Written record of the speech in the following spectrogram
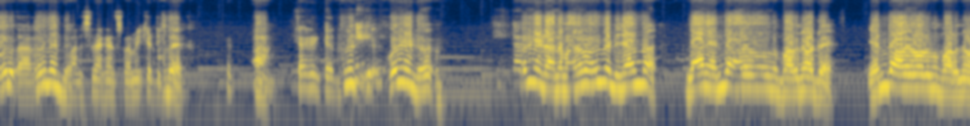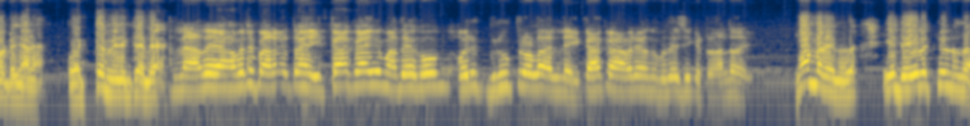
ഒരു- ഒരു മിനിറ്റ്. മനസ്സിലാക്കാൻ ശ്രമിക്കട്ടെ. ഒരു മിനിറ്റ്, ഒരു മിനിറ്റ്. ഒരു മിനിറ്റ്. ഞാൻ ഞാൻ എന്റെ ആളുകളോടൊന്ന് പറഞ്ഞോട്ടെ. എന്റെ ആളുകളോടൊന്ന് പറഞ്ഞോട്ടെ ഞാൻ ഒറ്റ മിനിറ്റ് അല്ലെ? അല്ല അതെ അവർ പറയട്ടെ ഇക്കാക്കായും അദ്ദേഹവും ഒരു ഗ്രൂപ്പിലുള്ളതല്ലേ? ഇക്കാക്ക അവരെ ഒന്ന് ഉപദേശിക്കട്ടെ നല്ലതായി. ഞാൻ പറയുന്നത് ഈ ദൈവത്തിൽ നിന്ന്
